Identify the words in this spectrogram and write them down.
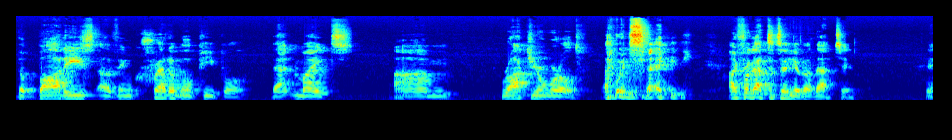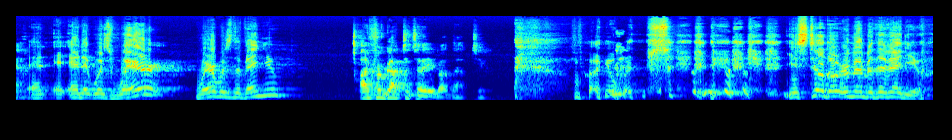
the bodies of incredible people that might um, rock your world. I would say. I forgot to tell you about that too. Yeah. And and it was where? Where was the venue? I forgot to tell you about that too. you still don't remember the venue.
